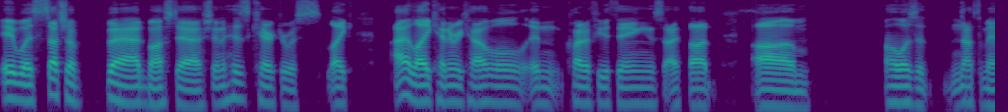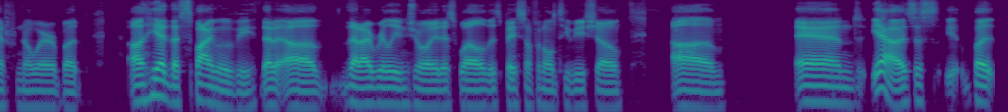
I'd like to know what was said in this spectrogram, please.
It was such a bad mustache, and his character was like, I like Henry Cavill in quite a few things. I thought, um, oh, was it not the Man from Nowhere, but uh, he had that spy movie that uh that I really enjoyed as well. It's based off an old TV show. Um, and yeah, it's just but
